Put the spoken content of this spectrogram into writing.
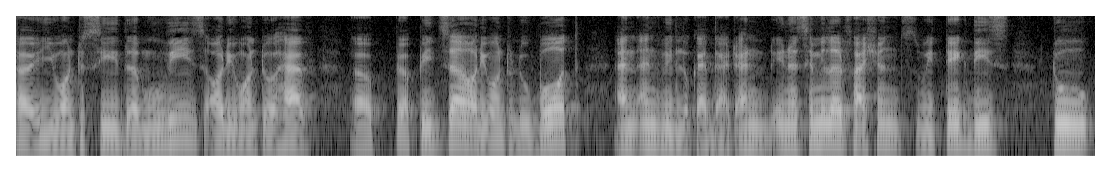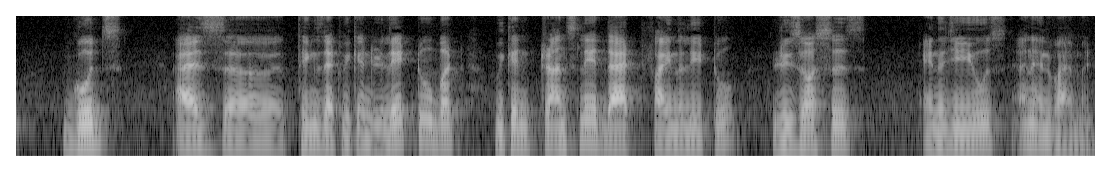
uh, you want to see the movies or you want to have a, a pizza or you want to do both and, and we look at that. And in a similar fashion, we take these two goods as uh, things that we can relate to, but we can translate that finally to resources, energy use and environment.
